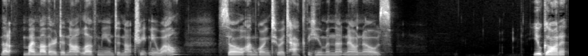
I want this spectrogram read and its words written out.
that my mother did not love me and did not treat me well. So I'm going to attack the human that now knows. You got it.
